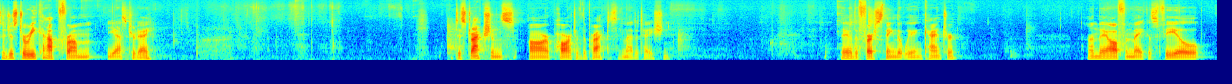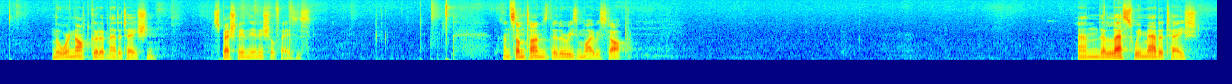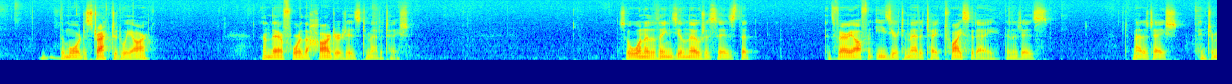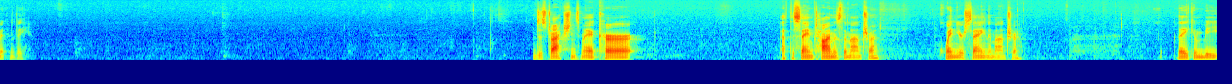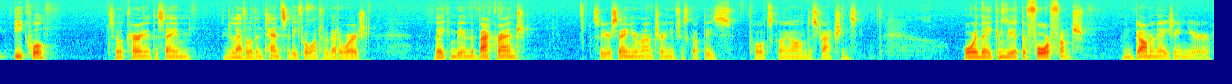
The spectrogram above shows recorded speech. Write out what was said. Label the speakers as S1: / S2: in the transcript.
S1: So, just to recap from yesterday, distractions are part of the practice of meditation. They're the first thing that we encounter, and they often make us feel that we're not good at meditation, especially in the initial phases. And sometimes they're the reason why we stop. And the less we meditate, the more distracted we are, and therefore the harder it is to meditate. So, one of the things you'll notice is that it's very often easier to meditate twice a day than it is to meditate intermittently. Distractions may occur at the same time as the mantra, when you're saying the mantra. They can be equal, so occurring at the same level of intensity, for want of a better word. They can be in the background, so you're saying your mantra and you've just got these thoughts going on, distractions. Or they can be at the forefront and dominating your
